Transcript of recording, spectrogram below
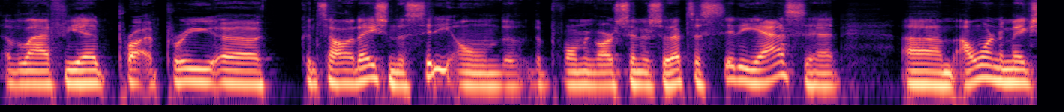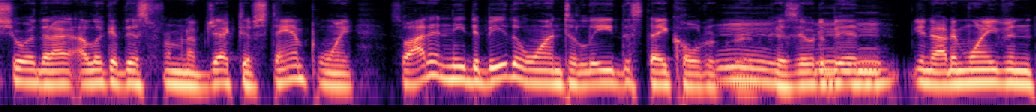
of Lafayette pre uh, consolidation, the city owned the, the Performing Arts Center, so that's a city asset. Um, I wanted to make sure that I, I look at this from an objective standpoint. So I didn't need to be the one to lead the stakeholder group Mm, because it would have been, you know, I didn't want to even,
